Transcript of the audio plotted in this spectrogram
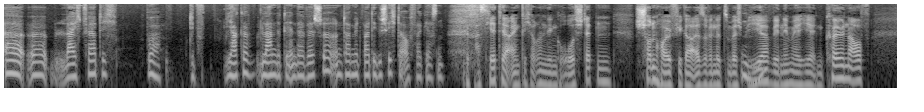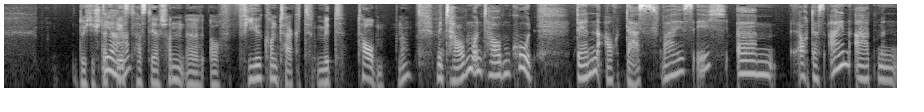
äh, äh, leichtfertig, boah, die Jacke landete in der Wäsche und damit war die Geschichte auch vergessen. Das passiert ja eigentlich auch in den Großstädten schon häufiger. Also wenn du zum Beispiel mhm. hier, wir nehmen ja hier in Köln auf, durch die Stadt ja. gehst, hast du ja schon äh, auch viel Kontakt mit Tauben. Ne? Mit Tauben und Taubenkot. Denn auch das weiß ich, ähm, auch das Einatmen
